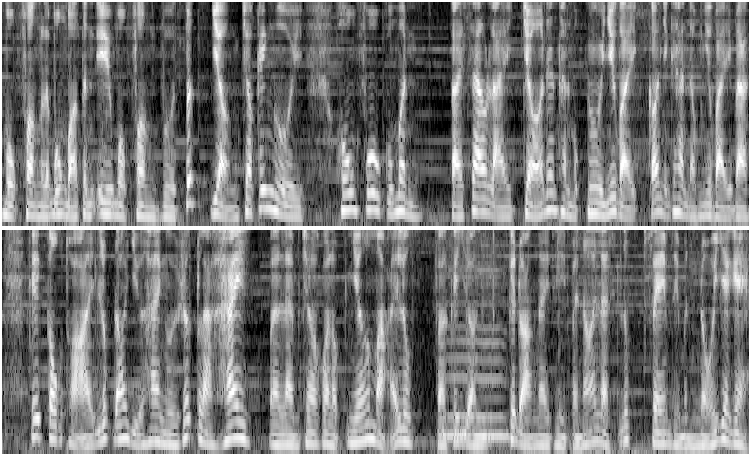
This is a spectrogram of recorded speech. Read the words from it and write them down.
một phần là buông bỏ tình yêu một phần vừa tức giận cho cái người hôn phu của mình. Tại sao lại trở nên thành một người như vậy? Có những cái hành động như vậy và cái câu thoại lúc đó giữa hai người rất là hay và làm cho quan lộc nhớ mãi luôn. Và cái đoạn cái đoạn này thì phải nói là lúc xem thì mình nổi da gà.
